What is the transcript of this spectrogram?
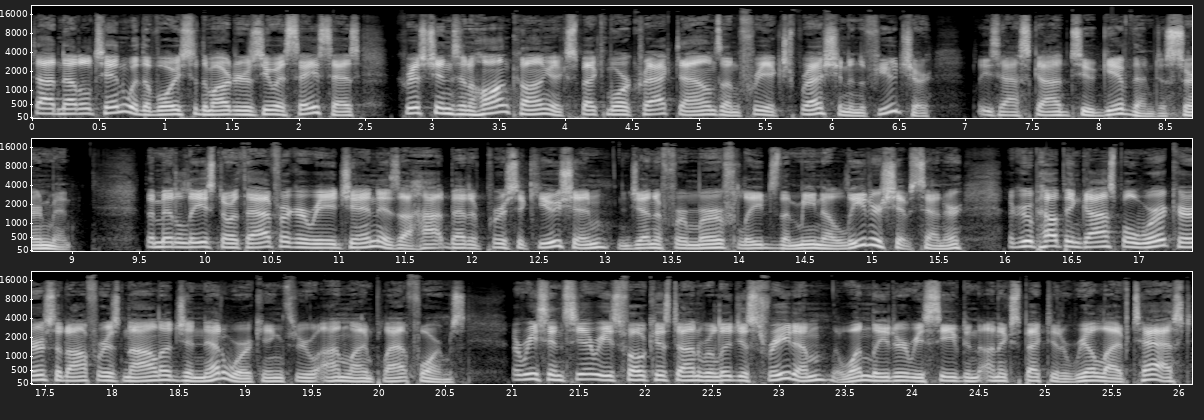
Todd Nettleton with the Voice of the Martyrs USA says Christians in Hong Kong expect more crackdowns on free expression in the future. Please ask God to give them discernment. The Middle East North Africa region is a hotbed of persecution. Jennifer Murph leads the MENA Leadership Center, a group helping gospel workers that offers knowledge and networking through online platforms. A recent series focused on religious freedom. One leader received an unexpected real life test.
